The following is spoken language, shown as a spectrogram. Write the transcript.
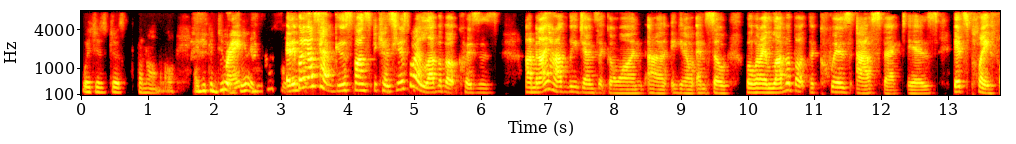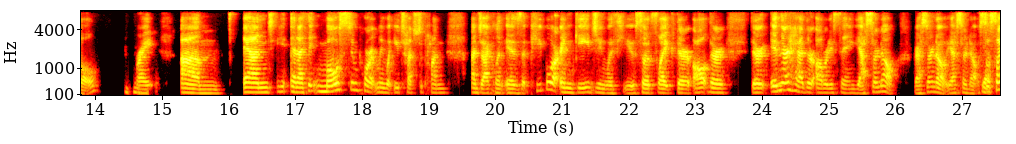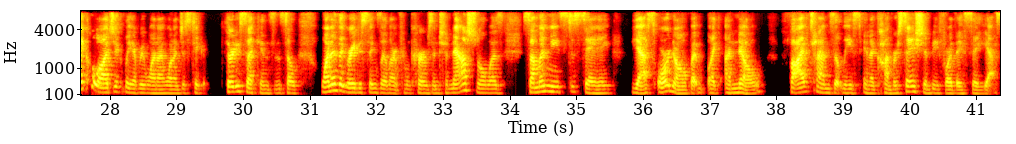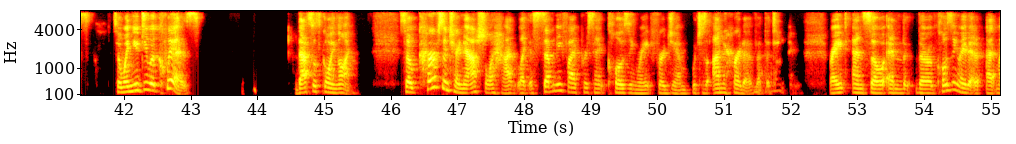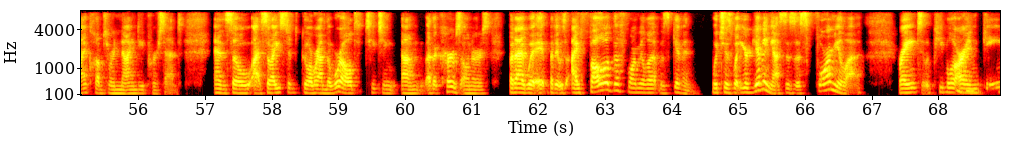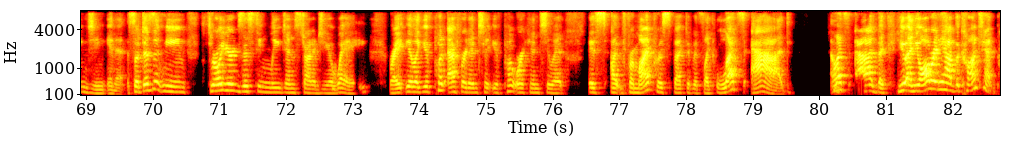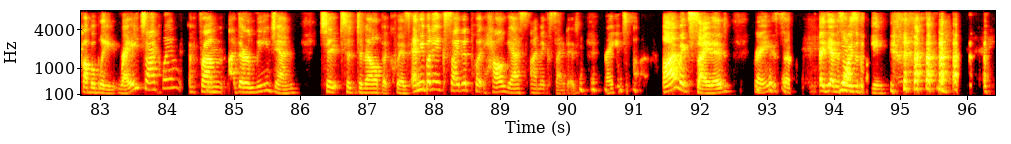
which is just phenomenal. And you can do right? it very quickly. Anybody else have goosebumps? Because here's what I love about quizzes. Um, and I have lead gens that go on, uh, you know, and so, but what I love about the quiz aspect is it's playful, mm-hmm. right? Um, and and I think most importantly, what you touched upon, uh, Jacqueline, is that people are engaging with you. So it's like they're all they're they're in their head, they're already saying yes or no, yes or no, yes or no. So psychologically, everyone, I want to just take 30 seconds. And so one of the greatest things I learned from Curves International was someone needs to say yes or no, but like a no five times at least in a conversation before they say yes. So when you do a quiz, that's what's going on. So Curves International had like a 75% closing rate for a gym, which is unheard of at the time, right? And so, and the closing rate at, at my clubs were 90%. And so, I, so I used to go around the world teaching um, other Curves owners, but I would, but it was I followed the formula that was given, which is what you're giving us is this formula right? People are mm-hmm. engaging in it. So it doesn't mean throw your existing lead gen strategy away, right? You're like you've put effort into it, you've put work into it. It's uh, from my perspective, it's like let's add. Let's add the you and you already have the content probably, right, Jacqueline, from their lead gen to to develop a quiz. Anybody excited? Put hell yes, I'm excited, right? I'm excited, right? So again, it's always about me.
